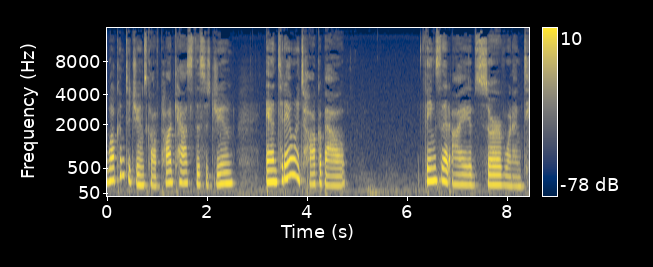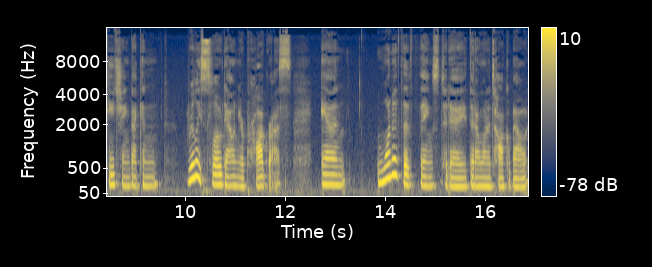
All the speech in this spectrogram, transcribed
Welcome to June's Golf Podcast. This is June, and today I want to talk about things that I observe when I'm teaching that can really slow down your progress. And one of the things today that I want to talk about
